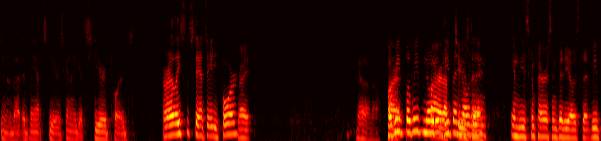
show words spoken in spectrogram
you know that advanced skier is going to get steered towards, or at least the stance 84. Right. I don't know. But Fire- we but we've fired noted we've been Tuesday. noting in these comparison videos that we've,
